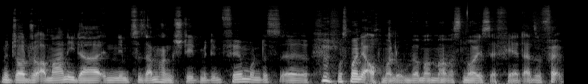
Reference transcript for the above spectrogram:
mit Giorgio Armani da in dem Zusammenhang steht mit dem Film und das äh, muss man ja auch mal loben, wenn man mal was Neues erfährt. Also für,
